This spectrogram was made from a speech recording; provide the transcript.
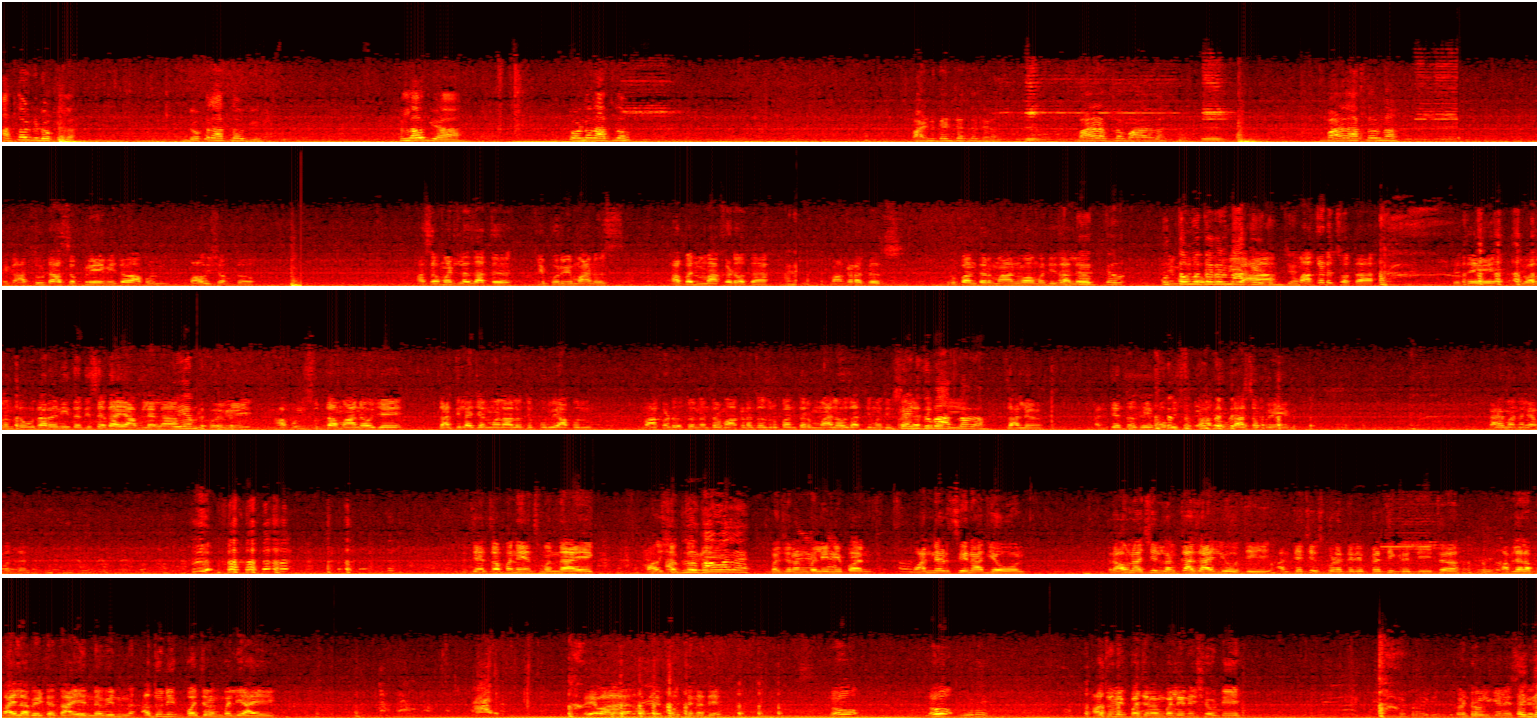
हात लाव की डोक्याला? डोक्याला हात लाव की. लाव की हा. तोंडाला हात लाव. पाणी त्यांच्यातलं ना बाळाला हात लाव बाळाला. बाळाला हात लाव ना. एक अतूट असं प्रेम इथं आपण पाहू शकतो. असं म्हटलं जातं की पूर्वी माणूस आपण माकड होता. माकडाच रूपांतर मानवामध्ये झालं. उत्तम माकडच होता. त्याचे ज्वलंत उदाहरण इथं दिसत आहे आपल्याला. पूर्वी आपण सुद्धा मानव जे जातीला जन्माला आलो ते पूर्वी आपण माकड होतो. नंतर माकडाचंच रूपांतर मानव जातीमध्ये प्रजातीमध्ये. झालं. आणि त्याच हे बघू शकतो अतूट असं प्रेम. काय म्हणाल याबद्दल? त्याचं पण हेच म्हणणं आहे. पाहू शकतो बजरंग बलीने पण वानर सेना घेऊन रावणाची लंका जाळली होती आणि त्याचीच कुठेतरी प्रतिकृती इथं आपल्याला पाहायला भेटत आहे. नवीन आधुनिक बजरंग बली आहे. हे बाळा ना ते? No no. आधुनिक बजरंग बलीने शेवटी कंट्रोल केले सगळे.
